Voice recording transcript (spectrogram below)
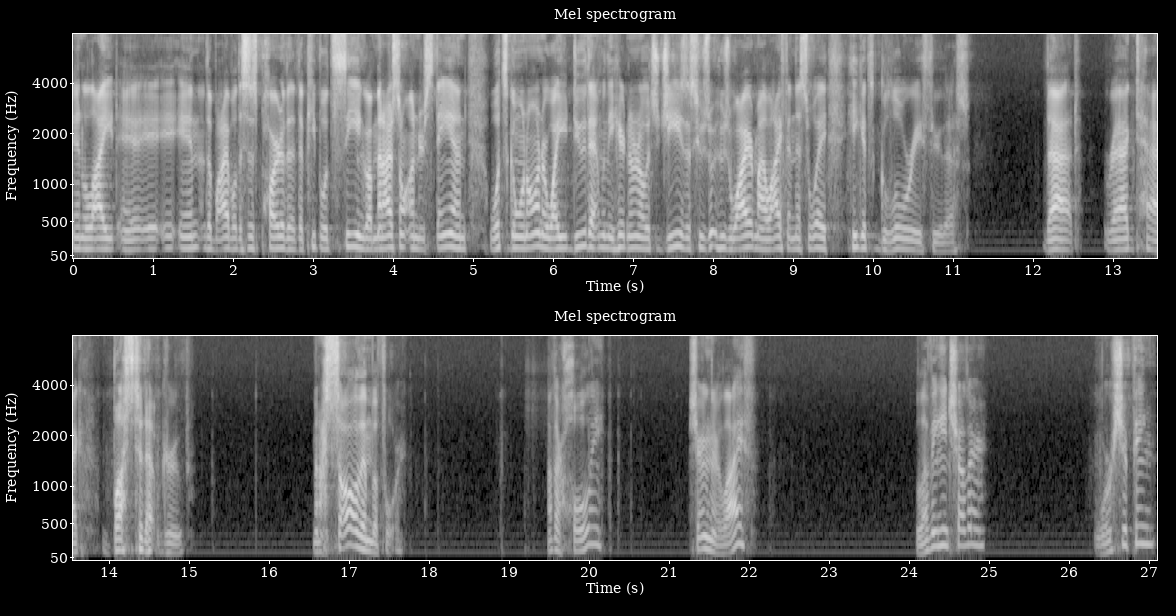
and light eh, eh, eh, in the Bible, this is part of it that people would see and go, man, I just don't understand what's going on or why you do that. And when they hear, no, no, it's Jesus who's, who's wired my life in this way, he gets glory through this. That ragtag, busted up group. And I saw them before. Now they're holy, sharing their life, loving each other, worshiping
